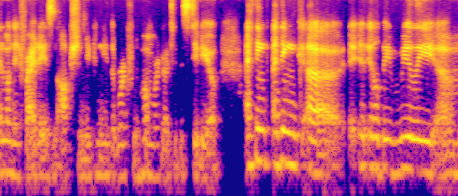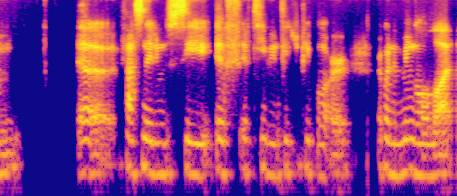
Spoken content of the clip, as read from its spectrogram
and Monday, Friday is an option. You can either work from home or go to the studio. I think I think uh, it, will be really um, uh, fascinating to see if if TV and feature people are are going to mingle a lot.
